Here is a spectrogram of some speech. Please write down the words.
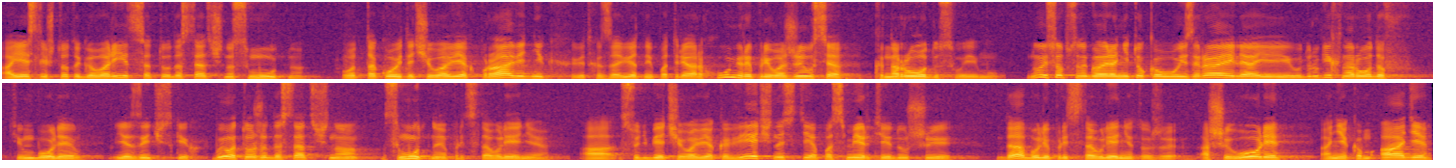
а если что-то говорится, то достаточно смутно. Вот такой-то человек, праведник, ветхозаветный патриарх умер и приложился к народу своему. Ну и, собственно говоря, не только у Израиля, и у других народов, тем более языческих, было тоже достаточно смутное представление о судьбе человека вечности, о посмертии души. Да, были представления тоже о Шиоле, о неком аде.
